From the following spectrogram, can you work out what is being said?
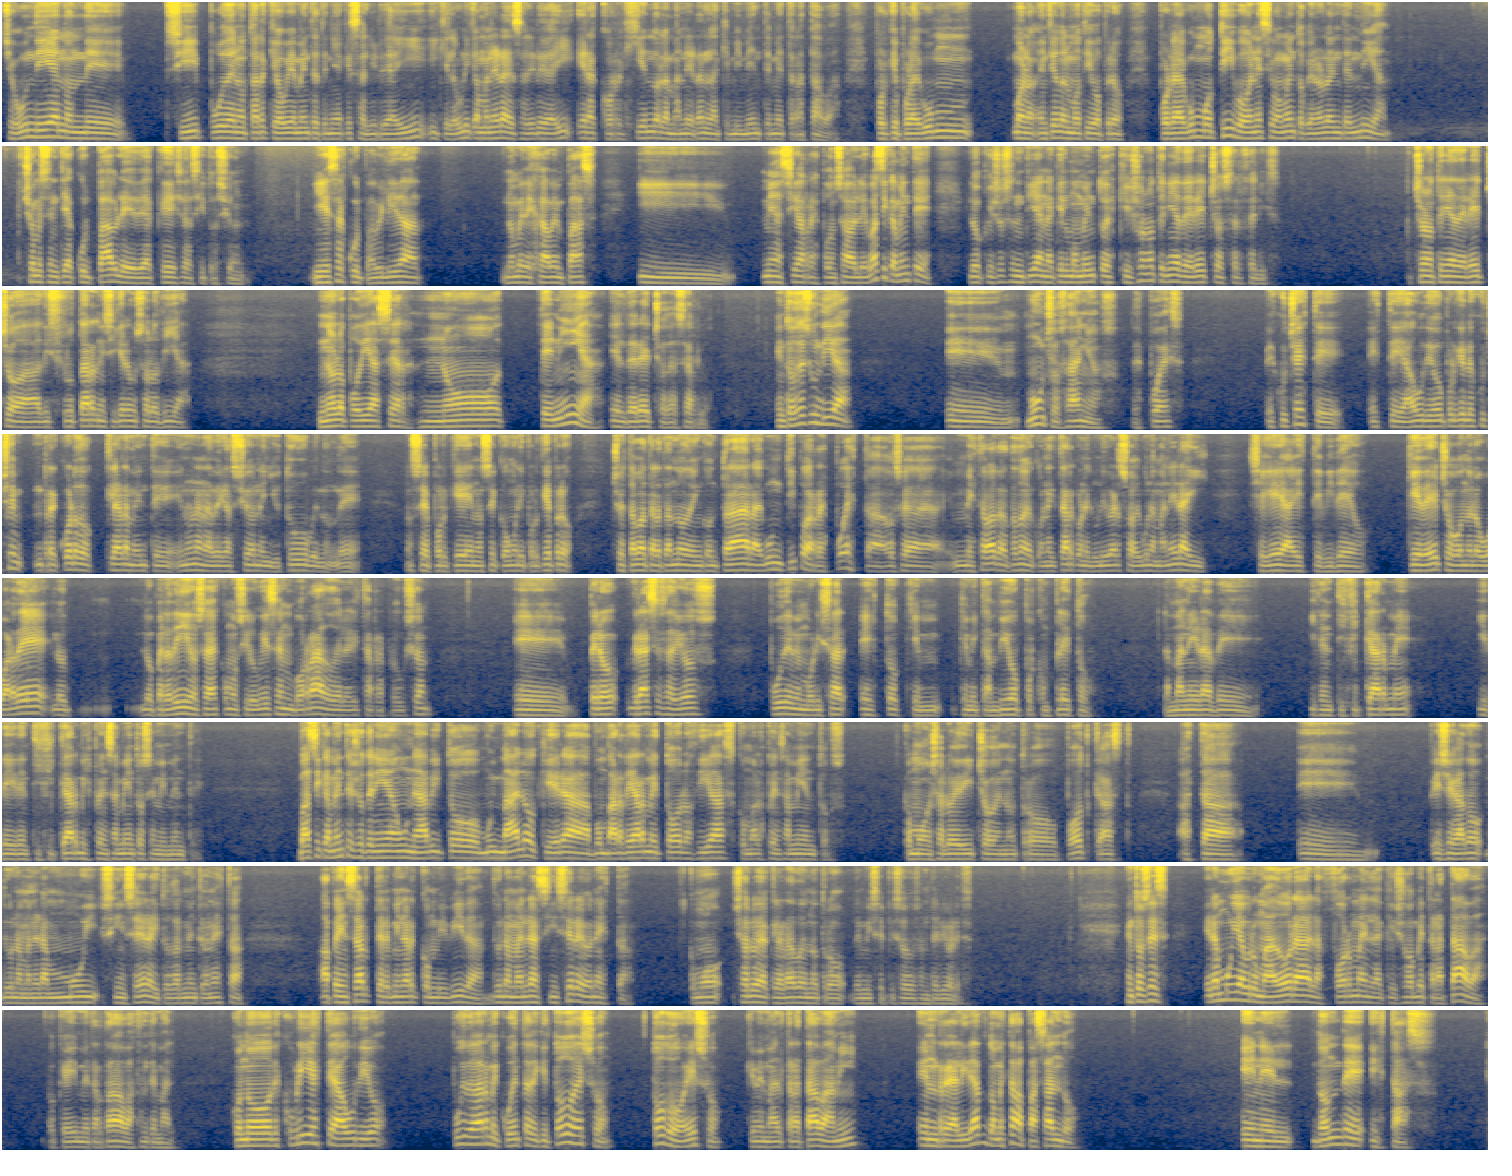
llegó un día en donde sí pude notar que obviamente tenía que salir de ahí y que la única manera de salir de ahí era corrigiendo la manera en la que mi mente me trataba. Porque por algún, bueno, entiendo el motivo, pero por algún motivo en ese momento que no lo entendía, yo me sentía culpable de aquella situación. Y esa culpabilidad no me dejaba en paz y me hacía responsable. Básicamente lo que yo sentía en aquel momento es que yo no tenía derecho a ser feliz. Yo no tenía derecho a disfrutar ni siquiera un solo día. No lo podía hacer, no tenía el derecho de hacerlo. Entonces un día, eh, muchos años después, escuché este, este audio porque lo escuché, recuerdo claramente, en una navegación en YouTube, en donde no sé por qué, no sé cómo ni por qué, pero yo estaba tratando de encontrar algún tipo de respuesta, o sea, me estaba tratando de conectar con el universo de alguna manera y llegué a este video que de hecho cuando lo guardé lo, lo, perdí, o sea, es como si lo hubiesen borrado de la lista de reproducción. Eh, pero gracias a Dios pude memorizar esto que, que me cambió por completo la manera de identificarme y de identificar mis pensamientos en mi mente. Básicamente yo tenía un hábito muy malo que era bombardearme todos los días con malos pensamientos. Como ya lo he dicho en otro podcast, hasta eh, he llegado de una manera muy sincera y totalmente honesta a pensar terminar con mi vida de una manera sincera y honesta, como ya lo he aclarado en otro de mis episodios anteriores. Entonces, era muy abrumadora la forma en la que yo me trataba, ¿ok? Me trataba bastante mal. Cuando descubrí este audio, pude darme cuenta de que todo eso, todo eso que me maltrataba a mí, en realidad no me estaba pasando en el ¿dónde estás?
